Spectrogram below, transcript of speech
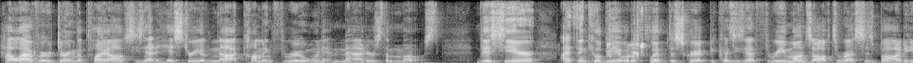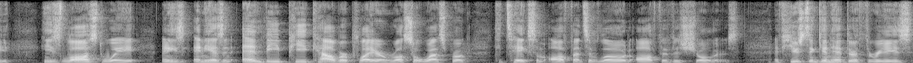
However, during the playoffs, he's had a history of not coming through when it matters the most. This year, I think he'll be able to flip the script because he's had three months off to rest his body. He's lost weight, and he's and he has an MVP caliber player in Russell Westbrook to take some offensive load off of his shoulders. If Houston can hit their threes,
